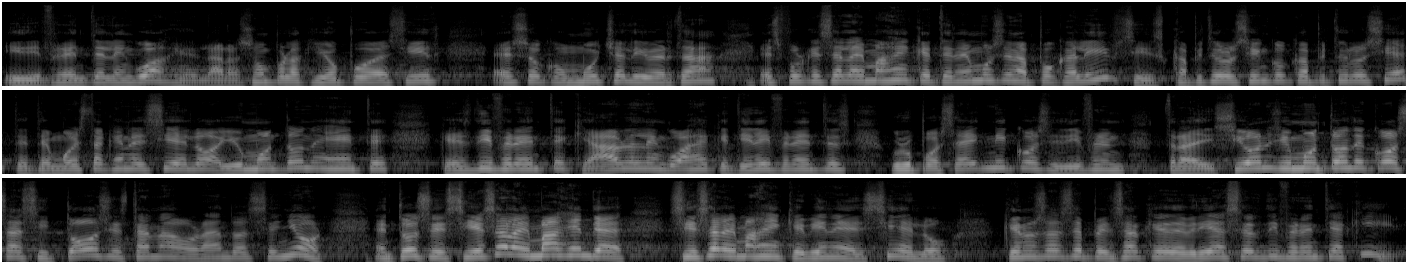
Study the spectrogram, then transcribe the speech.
y diferentes lenguajes. La razón por la que yo puedo decir eso con mucha libertad es porque esa es la imagen que tenemos en Apocalipsis, capítulo 5, capítulo 7. Te muestra que en el cielo hay un montón de gente que es diferente, que habla el lenguaje, que tiene diferentes grupos étnicos y diferentes tradiciones y un montón de cosas y todos están adorando al Señor. Entonces, si esa es la imagen, de, si esa es la imagen que viene del cielo, ¿qué nos hace pensar que debería ser diferente aquí?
